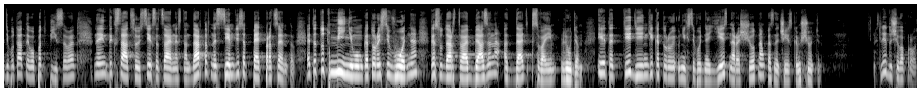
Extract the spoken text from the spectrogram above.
депутаты его подписывают, на индексацию всех социальных стандартов на 75%. Это тот минимум, который сегодня государство обязано отдать своим людям. И это те деньги, которые у них сегодня есть на расчетном казначейском счете. Следующий вопрос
